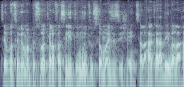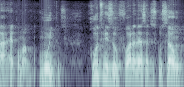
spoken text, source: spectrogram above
sempre quando você vê uma pessoa que ela facilita e muitos são mais exigentes, ela que rabim, ela é como muitos. Rutz mizu, fora nessa discussão,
